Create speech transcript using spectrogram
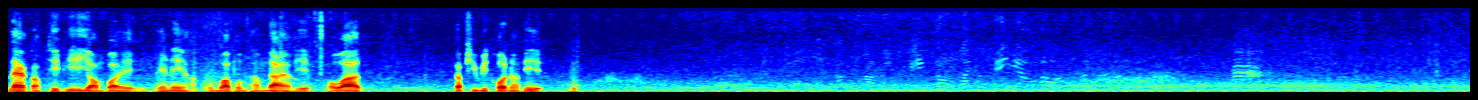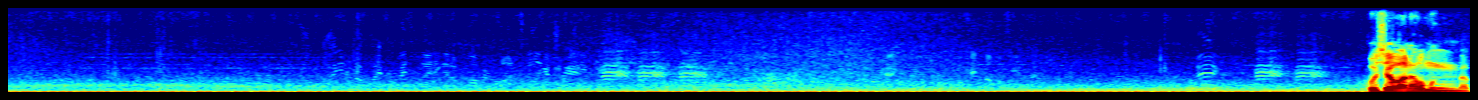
แลกกับที่พี่ยอมปล่อยไอ้เนี่ยผมว่าผมทำได้ครับพี่ เพราะว่ากับชีวิตคนอะพี่ กูเชื่อว่าถ้าพวกมึงแบบ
